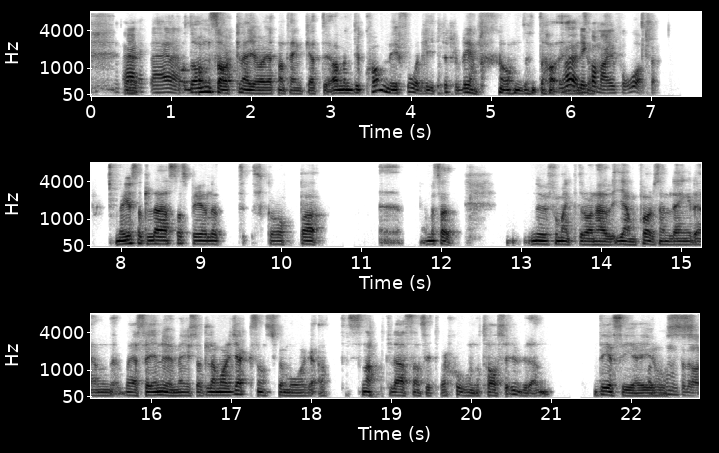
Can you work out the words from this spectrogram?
Nej, nej, nej. Och de sakerna gör ju att man tänker att ja, men du kommer ju få lite problem om du inte har Ja, det liksom- kommer han ju få också. Men just att läsa spelet, skapa... Eh, här, nu får man inte dra den här jämförelsen längre än vad jag säger nu, men just att Lamar Jacksons förmåga att snabbt läsa en situation och ta sig ur den. Det ser jag ju Varför får du hos... inte dra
